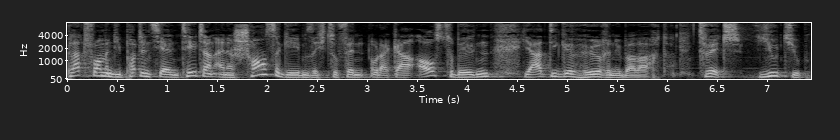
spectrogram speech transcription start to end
Plattformen, die potenziellen Tätern eine Chance geben, sich zu finden oder gar auszubilden, ja, die gehören überwacht. Twitch, YouTube,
